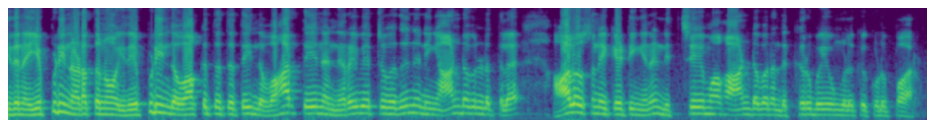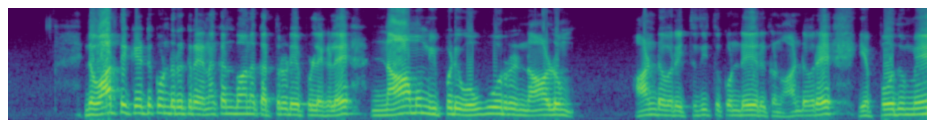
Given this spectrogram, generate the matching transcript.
இதை நான் எப்படி நடத்தணும் இது எப்படி இந்த வாக்குத்தத்தை இந்த வார்த்தையை நான் நிறைவேற்றுவதுன்னு நீங்கள் ஆண்டவரிடத்துல ஆலோசனை கேட்டீங்கன்னா நிச்சயமாக ஆண்டவர் அந்த கிருபையை உங்களுக்கு கொடுப்பார். இந்த வார்த்தை கேட்டுக்கொண்டிருக்கிற எனக்கன்பான கர்த்தருடைய பிள்ளைகளே நாமும் இப்படி ஒவ்வொரு நாளும் ஆண்டவரை துதித்து கொண்டே இருக்கணும். ஆண்டவரே எப்போதுமே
